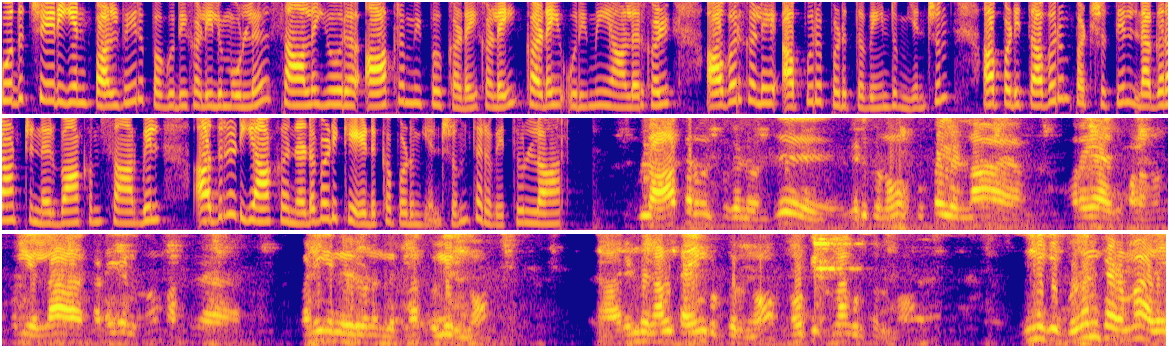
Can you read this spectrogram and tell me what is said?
புதுச்சேரியின் பல்வேறு பகுதிகளிலும் உள்ள சாலையோர ஆக்கிரமிப்பு கடைகளை கடை உரிமையாளர்கள் அவர்களே அப்புறப்படுத்த வேண்டும் என்றும் அப்படி தவறும் பட்சத்தில் நகராட்சி நிர்வாகம் சார்பில் அதிரடியாக நடவடிக்கை எடுக்கப்படும் என்றும் தெரிவித்துள்ளார். உள்ள ஆக்கிரமிப்புகள் வந்து எடுக்கணும். குப்பைகள்லாம் முறையாக இது பண்ணணும்னு சொல்லி எல்லா கடைகளுக்கும் மற்ற வணிக நிறுவனங்களுக்குலாம் சொல்லியிருந்தோம். ரெண்டு நாள் டைம் கொடுத்துருந்தோம். நோட்டீஸ்லாம் கொடுத்துருந்தோம். இன்னைக்கு புதன்கிழமை அதே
